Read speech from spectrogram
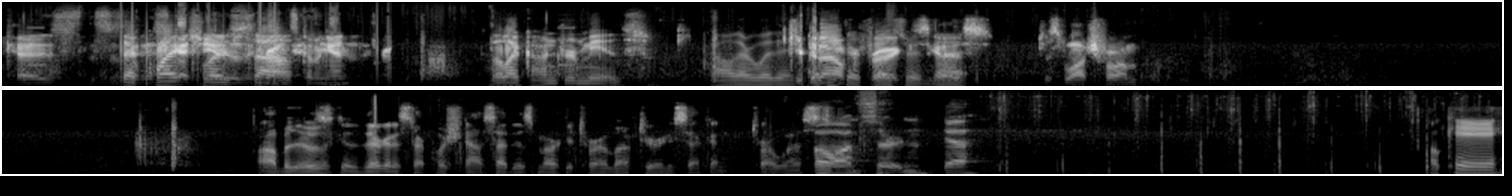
because this is They're quite sketchy. close There's the crowds uh, coming in. They're like 100 meters. Oh, they're within. Keep I an eye out they're for closer fragments, that. guys. Just watch for them. Uh, but those, they're gonna start pushing outside this market to our left here any second, to our west. Oh, I'm certain. Yeah. Okay.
